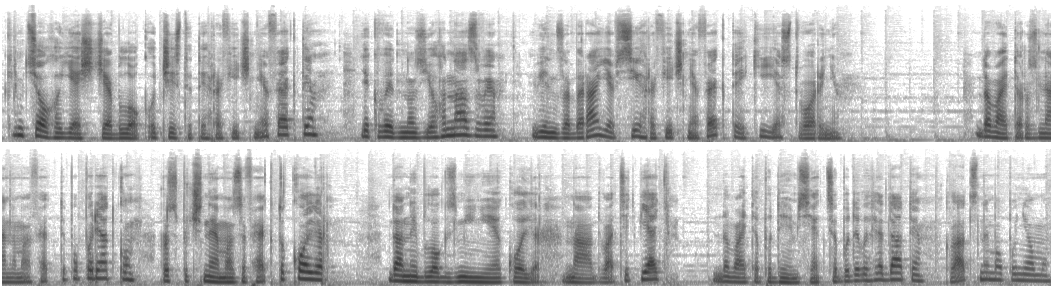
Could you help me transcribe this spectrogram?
Крім цього, є ще блок Очистити графічні ефекти. Як видно з його назви, він забирає всі графічні ефекти, які є створені. Давайте розглянемо ефекти по порядку. Розпочнемо з ефекту колір. Даний блок змінює колір на 25. Давайте подивимося, як це буде виглядати. Клацнемо по ньому.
